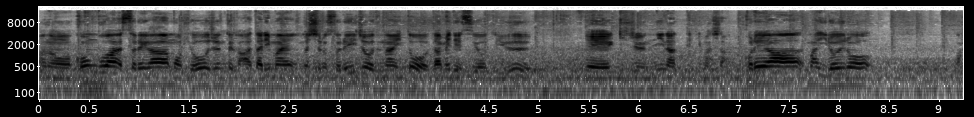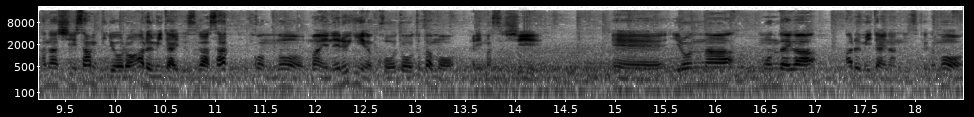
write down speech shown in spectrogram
あの今後はそれがもう標準というか当たり前むしろそれ以上でないとダメですよという、えー、基準になってきました。これはいろいろ話賛否両論あるみたいですが昨今の、まあ、エネルギーの高騰とかもありますし、えー、いろんな問題があるみたいなんですけども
